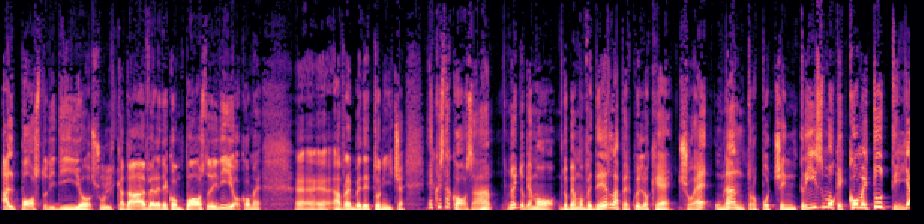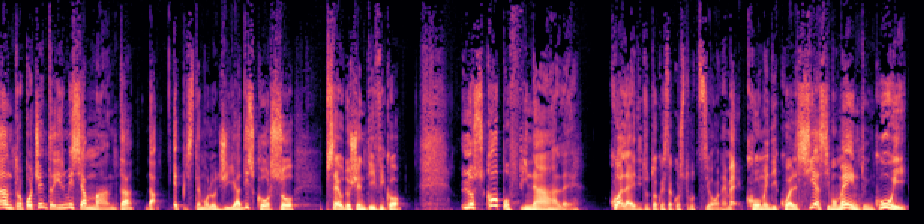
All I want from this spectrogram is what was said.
al posto di Dio, sul cadavere decomposto di Dio, come eh, avrebbe detto Nietzsche. E questa cosa noi dobbiamo, dobbiamo vederla per quello che è, cioè un antropocentrismo che, come tutti gli antropocentrismi, si ammanta da epistemologia, discorso pseudoscientifico. Lo scopo finale qual è di tutta questa costruzione? Beh, come di qualsiasi momento in cui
